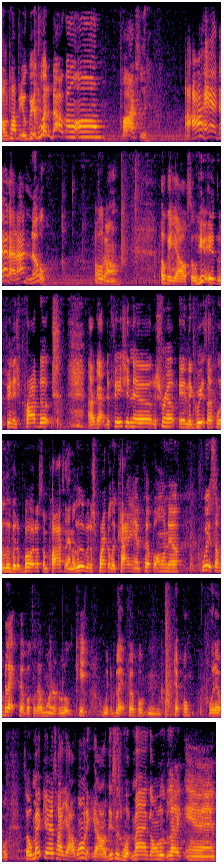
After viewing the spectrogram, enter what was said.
on top of your grits, what a doggone um parsley. I, I had that out, I know. Hold on. Okay, y'all, so here is the finished product. I got the fish in there, the shrimp, and the grits. I put a little bit of butter, some parsley, and a little bit of sprinkle of cayenne pepper on there with some black pepper because I wanted a little kick with the black pepper and pepper, whatever. So make yours how y'all want it, y'all. This is what mine gonna look like, and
